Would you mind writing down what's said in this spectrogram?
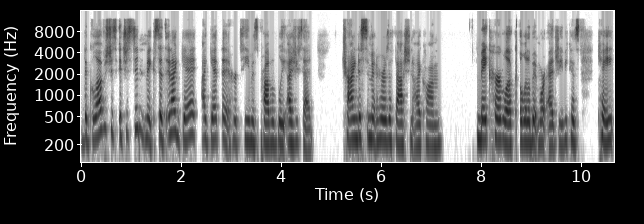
the gloves just it just didn't make sense. And I get I get that her team is probably, as you said, trying to submit her as a fashion icon, make her look a little bit more edgy because Kate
